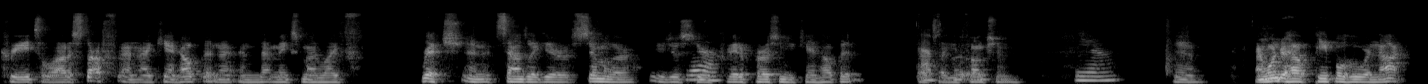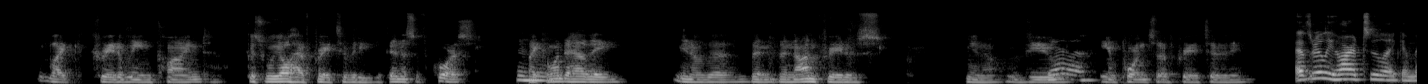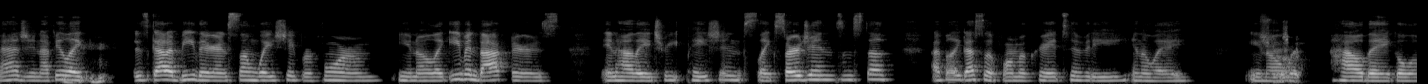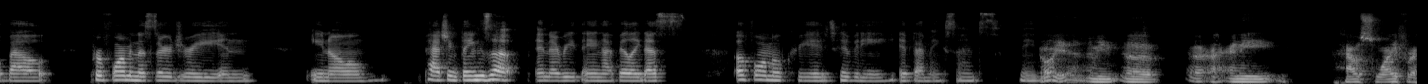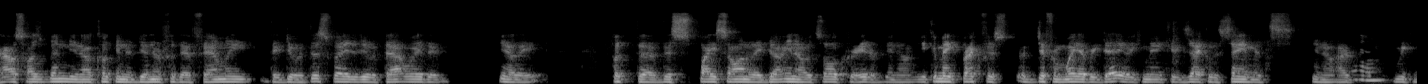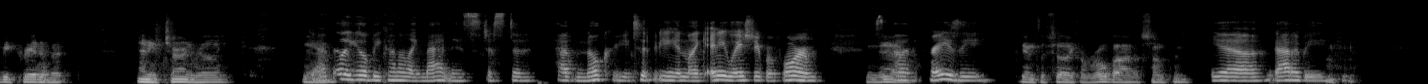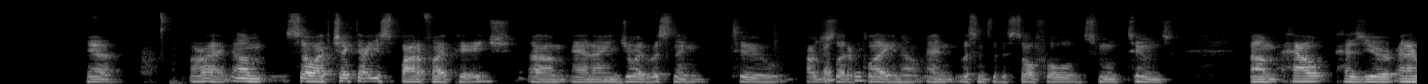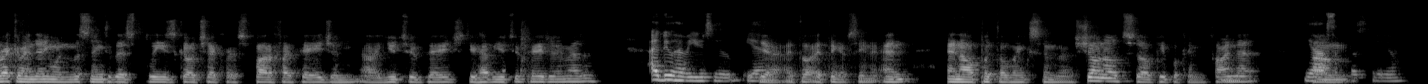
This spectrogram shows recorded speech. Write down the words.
creates a lot of stuff and I can't help it. And, I- and that makes my life rich. And it sounds like you're similar. You just you're a creative person, you can't help it. That's how you function. Yeah Yeah. I Mhm. wonder how people who are not like creatively inclined, because we all have creativity within us, of course. Like I Mhm. wonder how they, you know, the the the non-creatives, you know, view yeah the importance of creativity. that's really hard to like imagine i feel like it's got to be there in some way shape or form you know like even doctors and how they treat patients like surgeons and stuff i feel like that's a form of creativity in a way you know Sure. with how they go about performing the surgery and you know patching things up and everything i feel like that's a form of creativity if that makes sense maybe Oh yeah, I mean, uh, uh, any housewife or house husband, you know, cooking a dinner for their family, they do it this way, they do it that way. They, you know, they put the this spice on, or they don't. You know, it's all creative. You know, you can make breakfast a different way every day, or you can make it exactly the same. It's you know, I, yeah. we can be creative at any turn, really. you Yeah, I feel like it'll be kind of like madness just to have no creativity in like any way, shape, or form. It's yeah, kind of crazy. begin to feel like a robot or something. Yeah, gotta be. Yeah. All right. Um, so I've checked out your Spotify page, um, and I enjoyed listening to, I'll just Thank let you. it play, you know, and listen to the soulful, smooth tunes. Um, how has your, and I recommend anyone listening to this, please go check our Spotify page and uh, YouTube page. Do you have a YouTube page, I imagine? I do have a YouTube. Yeah. Yeah, I thought, I think I've seen it. And, and I'll put the links in the show notes so people can find that. Yeah, Um, send this to you.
